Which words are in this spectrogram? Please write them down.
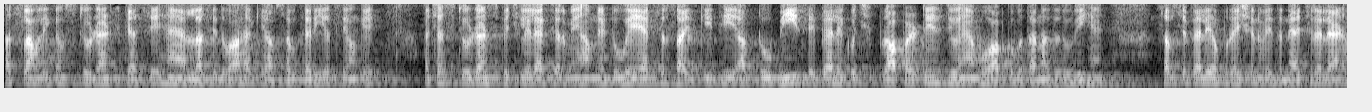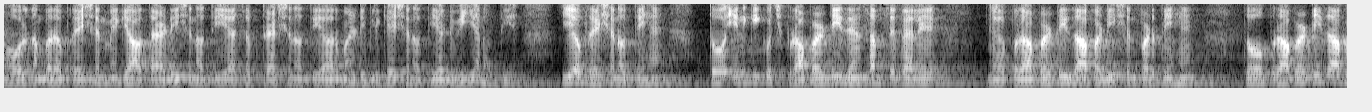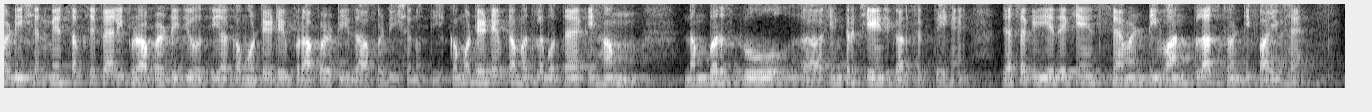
वालेकुम स्टूडेंट्स, कैसे हैं? अल्लाह से दुआ है कि आप सब खैरियत से होंगे। अच्छा स्टूडेंट्स, पिछले लेक्चर में हमने टू ए एक्सरसाइज की थी। अब टू बी से पहले कुछ प्रॉपर्टीज़ जो हैं, वो आपको बताना ज़रूरी हैं। सबसे पहले operation with natural and whole number operation में क्या होता है? एडिशन होती है सब्ट्रैक्शन होती है और मल्टीप्लिकेशन होती है डिवीज़न होती है। ये ऑपरेशन होते हैं। तो इनकी कुछ प्रॉपर्टीज़ हैं। सबसे पहले प्रॉपर्टीज़ ऑफ़ एडिशन पढ़ते हैं। तो प्रॉपर्टीज़ ऑफ़ एडिशन में सबसे पहली प्रॉपर्टी जो होती है कमोटेटिव प्रॉपर्टीज़ ऑफ़ एडिशन होती है। कमोटेटिव का मतलब होता है कि हम नंबर्स को इंटरचेंज कर सकते हैं। जैसा कि ये देखें 71 प्लस ट्वेंटी है।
